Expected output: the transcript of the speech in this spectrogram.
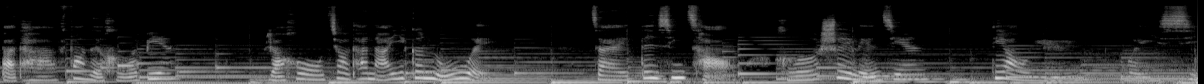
把它放在河边，然后叫他拿一根芦苇，在灯芯草和睡莲间钓鱼为戏。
